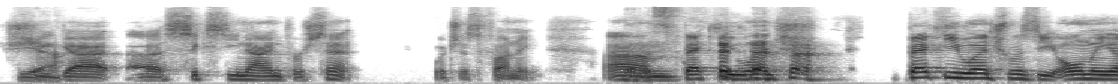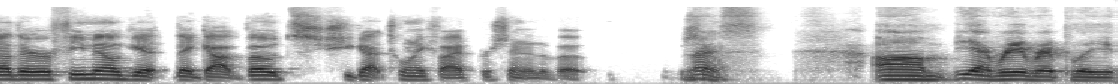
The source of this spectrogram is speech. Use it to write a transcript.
She Yeah. got uh, 69%, which is funny. Um, Becky Lynch. Becky Lynch was the only other female get that got votes. She got 25% of the vote. So, nice. Um, yeah, Rhea Ripley.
